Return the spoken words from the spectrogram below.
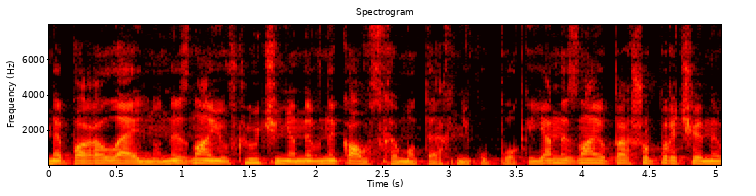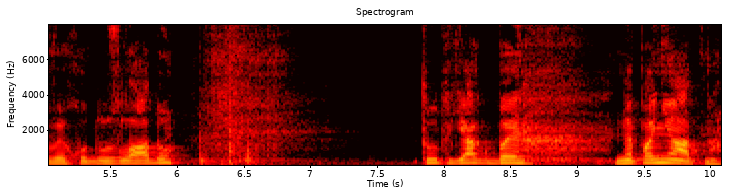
Не паралельно. Не знаю включення, не вникав в схемотехніку поки. Я не знаю першопричини виходу з ладу. Тут якби непонятно.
